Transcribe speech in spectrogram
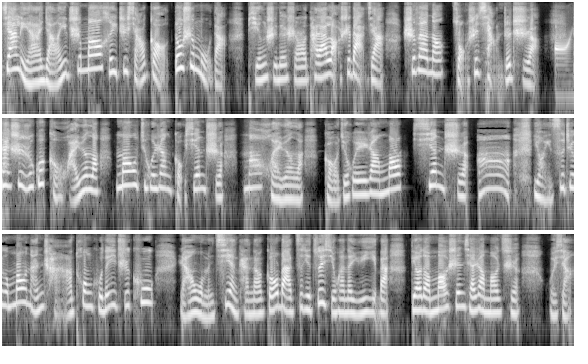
家里啊养了一只猫和一只小狗，都是母的。平时的时候，它俩老是打架，吃饭呢总是抢着吃。但是如果狗怀孕了，猫就会让狗先吃；猫怀孕了，狗就会让猫先吃啊。有一次，这个猫难产啊，痛苦的一直哭。然后我们亲眼看到狗把自己最喜欢的鱼尾巴叼到猫身前让猫吃。我想，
